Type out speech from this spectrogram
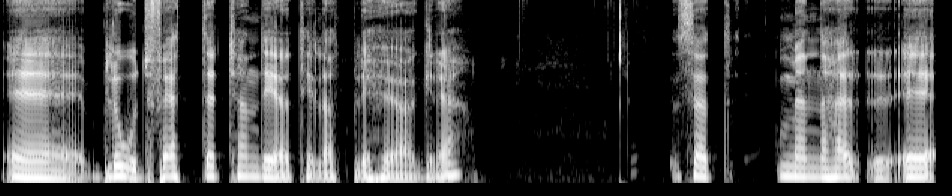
Eh, blodfetter tenderar till att bli högre. Så att, men det här eh,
